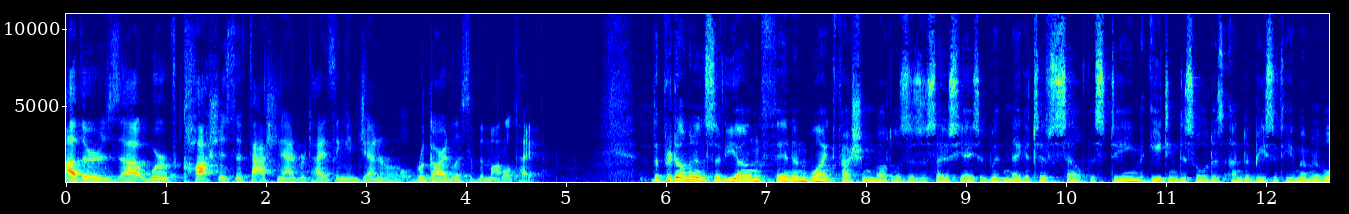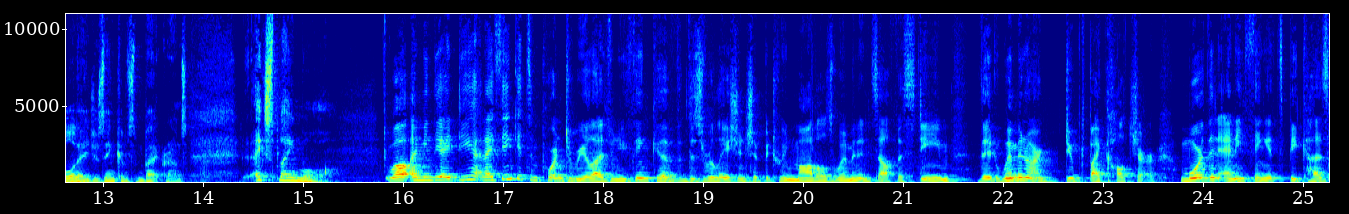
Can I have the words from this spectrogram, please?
others uh, were cautious of fashion advertising in general, regardless of the model type. The predominance of young, thin, and white fashion models is associated with negative self esteem, eating disorders, and obesity in women of all ages, incomes, and backgrounds. Explain more. Well, I mean, the idea, and I think it's important to realize when you think of this relationship between models, women, and self esteem, that women aren't duped by culture. More than anything, it's because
